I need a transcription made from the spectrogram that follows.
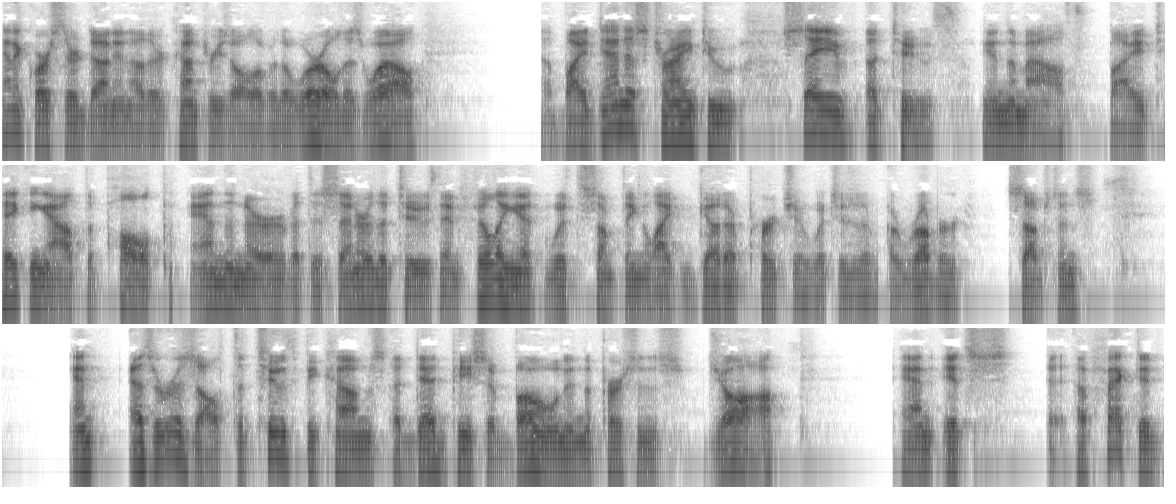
And of course, they're done in other countries all over the world as well. Uh, by dentists trying to save a tooth in the mouth by taking out the pulp and the nerve at the center of the tooth and filling it with something like gutta percha, which is a, a rubber substance. And as a result, the tooth becomes a dead piece of bone in the person's jaw, and it's uh, affected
